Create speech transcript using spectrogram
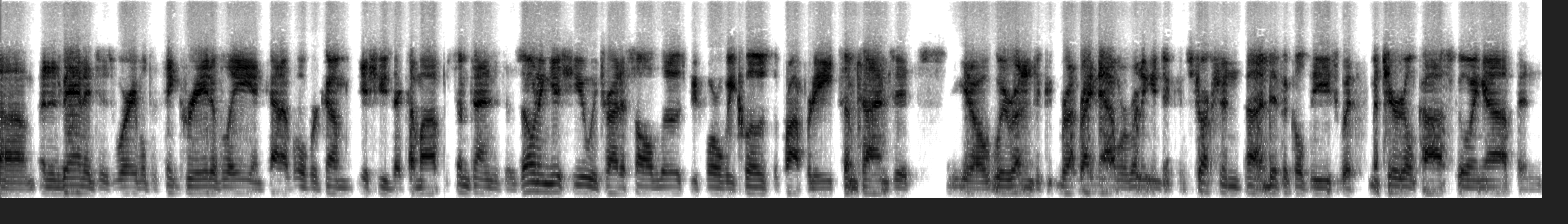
um, an advantage is we're able to think creatively and kind of overcome issues that come up. Sometimes it's a zoning issue. We try to solve those before we close the property. Sometimes it's you know, we run into right now we're running into construction uh, difficulties with material costs going up and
